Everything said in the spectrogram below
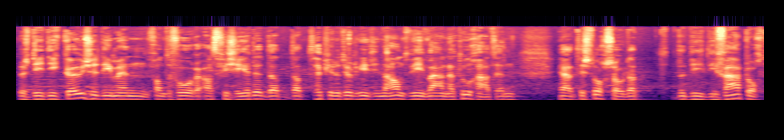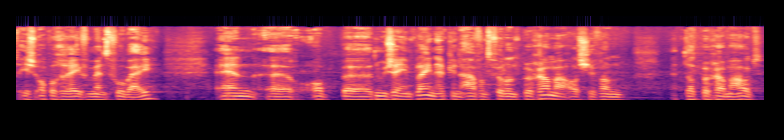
Dus die, die keuze die men van tevoren adviseerde... Dat, dat heb je natuurlijk niet in de hand wie waar naartoe gaat. En ja, het is toch zo dat die, die vaartocht is op een gegeven moment voorbij. En uh, op uh, het Museumplein heb je een avondvullend programma... als je van dat programma houdt.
